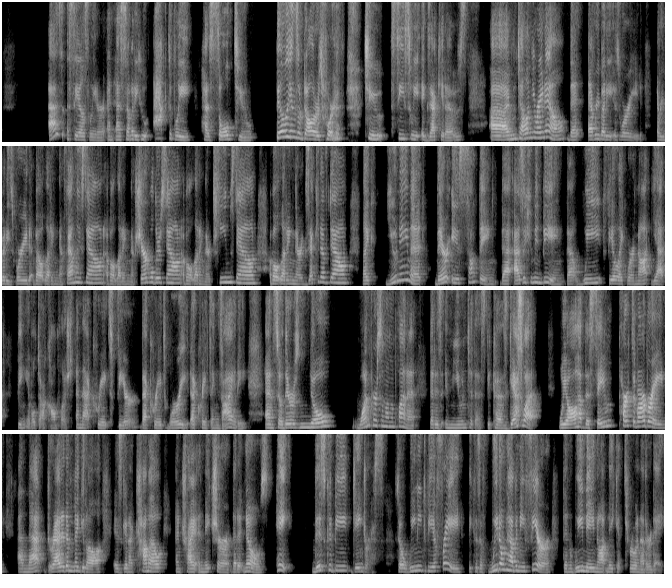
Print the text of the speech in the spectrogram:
As a sales leader and as somebody who actively has sold to billions of dollars worth to C suite executives, uh, I'm telling you right now that everybody is worried. Everybody's worried about letting their families down, about letting their shareholders down, about letting their teams down, about letting their executive down. Like you name it, there is something that as a human being that we feel like we're not yet being able to accomplish. And that creates fear, that creates worry, that creates anxiety. And so there is no one person on the planet that is immune to this because guess what? We all have the same parts of our brain, and that dreaded amygdala is going to come out and try and make sure that it knows hey, this could be dangerous. So we need to be afraid because if we don't have any fear, then we may not make it through another day.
